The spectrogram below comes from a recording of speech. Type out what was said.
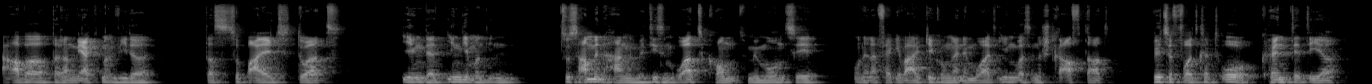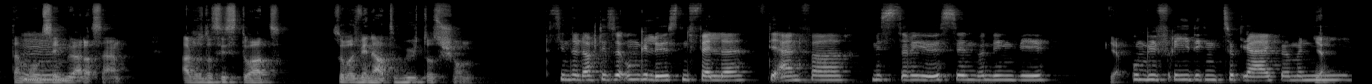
Aber daran merkt man wieder, dass sobald dort irgendjemand in Zusammenhang mit diesem Ort kommt, mit Mondsee und einer Vergewaltigung, einem Mord, irgendwas, einer Straftat, wird sofort gesagt, oh, könnte der der Mondsee-Mörder mhm. sein. Also das ist dort sowas wie eine Art Mythos schon. Das sind halt auch diese ungelösten Fälle, die einfach mysteriös sind und irgendwie ja. unbefriedigend zugleich, weil man nie ja.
